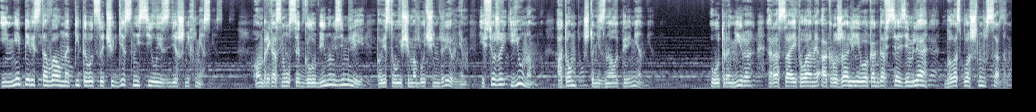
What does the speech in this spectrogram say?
и не переставал напитываться чудесной силой здешних мест. Он прикоснулся к глубинам земли, повествующим об очень древнем и все же юном, о том, что не знало перемен. Утро мира, роса и пламя окружали его, когда вся земля была сплошным садом.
